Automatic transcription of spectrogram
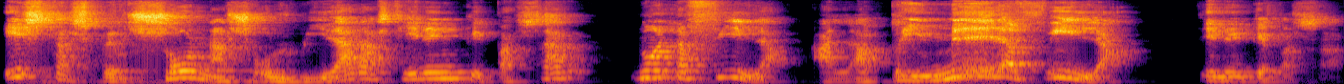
estas personas olvidadas tienen que pasar no a la fila, a la primera fila tienen que pasar.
